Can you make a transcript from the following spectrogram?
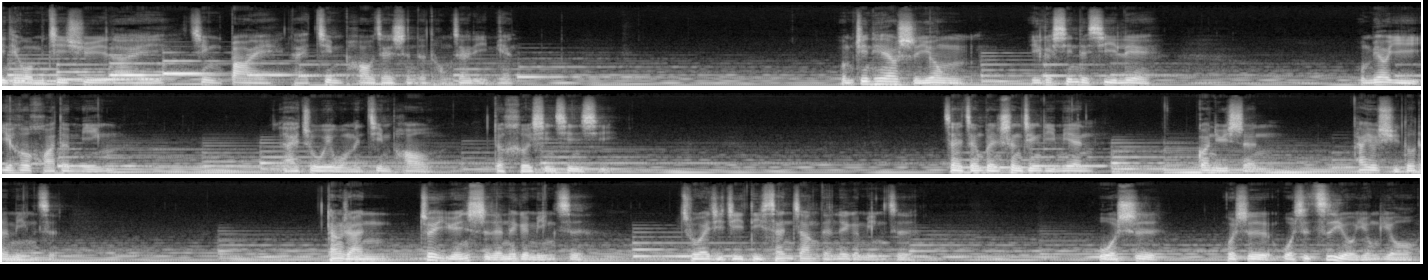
今天我们继续来敬拜，来浸泡在神的同在里面。我们今天要使用一个新的系列，我们要以耶和华的名来作为我们浸泡的核心信息。在整本圣经里面，关于神，他有许多的名字。当然，最原始的那个名字，出埃及记第三章的那个名字，我是，我是，我是自有拥有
